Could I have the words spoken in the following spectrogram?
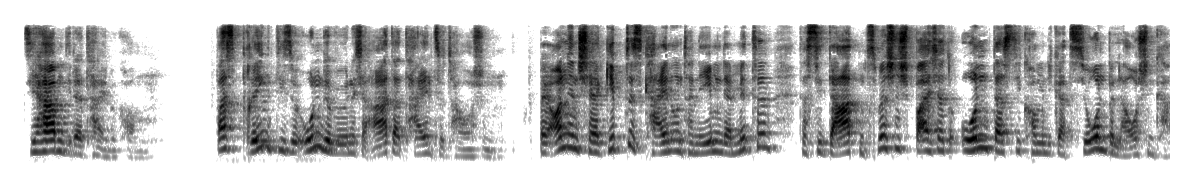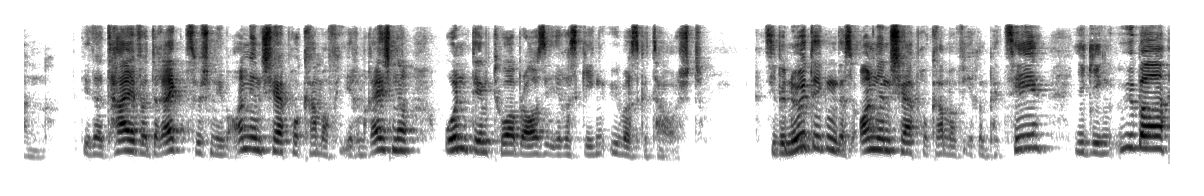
Sie haben die Datei bekommen. Was bringt diese ungewöhnliche Art, Dateien zu tauschen? Bei OnionShare gibt es kein Unternehmen der Mitte, das die Daten zwischenspeichert und das die Kommunikation belauschen kann. Die Datei wird direkt zwischen dem OnionShare-Programm auf Ihrem Rechner und dem Tor-Browser Ihres Gegenübers getauscht. Sie benötigen das OnionShare-Programm auf Ihrem PC. Ihr Gegenüber,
